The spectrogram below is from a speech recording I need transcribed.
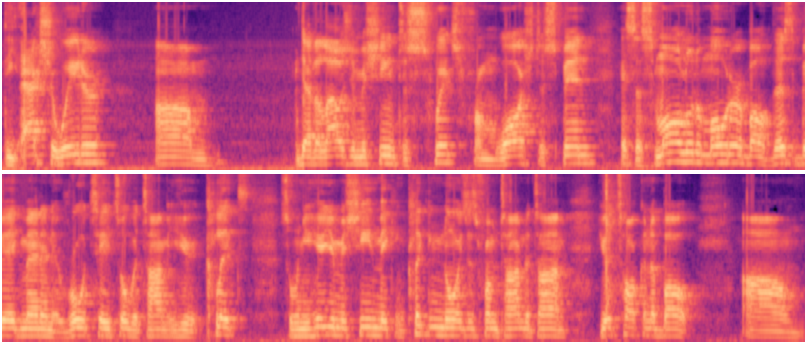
The actuator um, that allows your machine to switch from wash to spin. It's a small little motor about this big, man, and it rotates over time. You hear it clicks. So when you hear your machine making clicking noises from time to time, you're talking about um,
